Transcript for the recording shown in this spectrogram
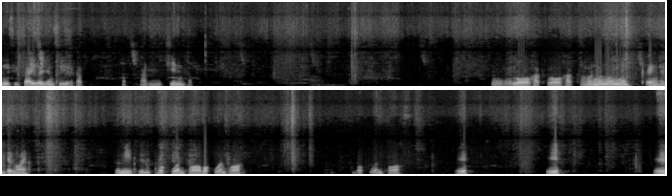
รู้สิใส่ไว้ยังสี่นะครับครับหัดให้ชิ้นครับโอ้รอขักรอขักมึงมึงมึงมึงแต่งให้จักหน่อย ตัวนี้คือบกวนพอบกวนพอบกวนพอเอ๊ะเอ๊ะเอ๊ะ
